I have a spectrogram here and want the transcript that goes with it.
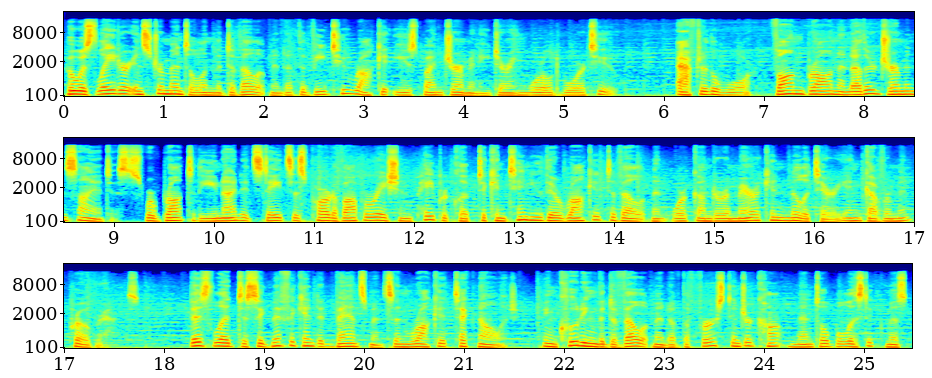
who was later instrumental in the development of the V 2 rocket used by Germany during World War II. After the war, von Braun and other German scientists were brought to the United States as part of Operation Paperclip to continue their rocket development work under American military and government programs. This led to significant advancements in rocket technology including the development of the first intercontinental ballistic missile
